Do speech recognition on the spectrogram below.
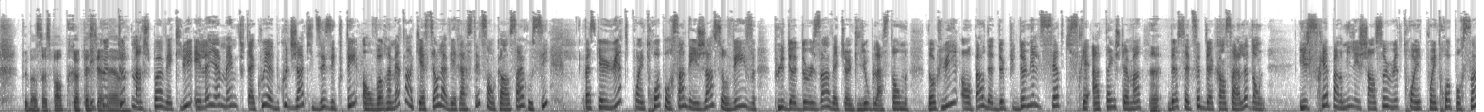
t'es dans ce sport professionnel. Écoute, tout marche pas avec lui. Et là, il y a même tout à coup, il y a beaucoup de gens qui disent, écoutez, on va remettre en question la véracité de son cancer aussi. Parce que 8,3% des gens survivent plus de deux ans avec un glioblastome. Donc lui, on parle de depuis 2017 qui serait atteint justement Hein. de ce type de cancer-là. Donc, il serait parmi les chanceux 8,3%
